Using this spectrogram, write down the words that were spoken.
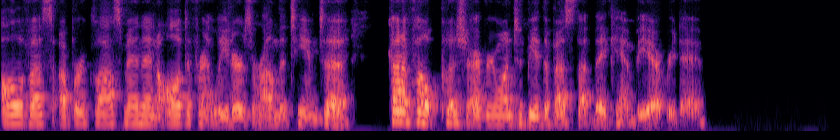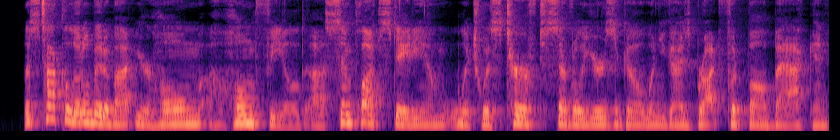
all of us upperclassmen and all different leaders around the team to kind of help push everyone to be the best that they can be every day. Let's talk a little bit about your home uh, home field, uh, Simplot Stadium, which was turfed several years ago when you guys brought football back, and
